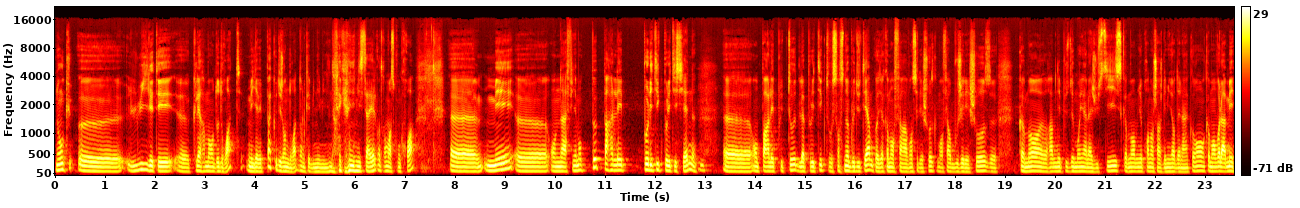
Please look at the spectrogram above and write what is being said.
Donc, euh, lui, il était euh, clairement de droite, mais il n'y avait pas que des gens de droite dans le cabinet, ministériel, contrairement à ce qu'on croit. Mais on a finalement peu parlé politique politicienne. Euh, on parlait plutôt de la politique au sens noble du terme, quoi, dire comment faire avancer les choses, comment faire bouger les choses, euh, comment euh, ramener plus de moyens à la justice, comment mieux prendre en charge les mineurs délinquants, comment voilà. Mais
